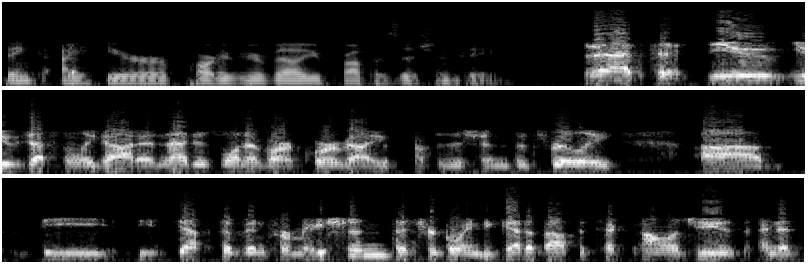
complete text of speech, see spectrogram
think I hear part of your value proposition being. That's it. You you've definitely got it, and that is one of our core value propositions. It's really uh, the the depth of information that you're going to get about the technologies, and it's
